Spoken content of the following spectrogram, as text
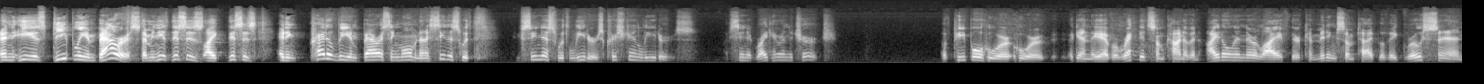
And he is deeply embarrassed. I mean, this is like, this is an incredibly embarrassing moment. And I see this with, you've seen this with leaders, Christian leaders. I've seen it right here in the church of people who are, who are, again, they have erected some kind of an idol in their life. They're committing some type of a gross sin,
